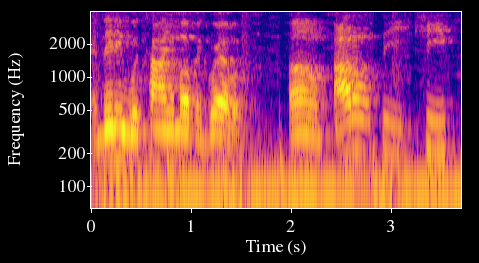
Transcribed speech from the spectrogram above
and then he would tie him up and grab him. Um, I don't see Keith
